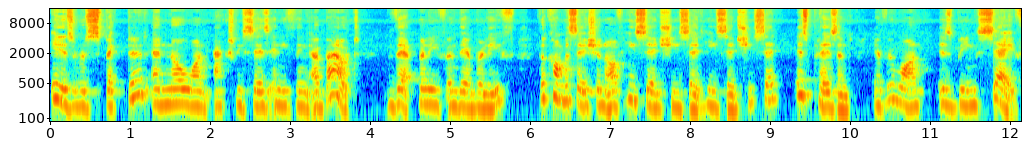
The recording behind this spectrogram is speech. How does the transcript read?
is respected and no one actually says anything about that belief and their belief, the conversation of he said, she said, he said, she said is pleasant. Everyone is being safe.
